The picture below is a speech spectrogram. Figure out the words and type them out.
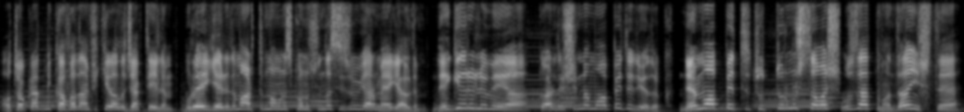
Otokrat bir kafadan fikir alacak değilim. Buraya gerilimi arttırmamanız konusunda sizi uyarmaya geldim. Ne gerilimi ya? Kardeşimle muhabbet ediyorduk. Ne muhabbeti? Tutturmuş savaş uzatma da işte.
